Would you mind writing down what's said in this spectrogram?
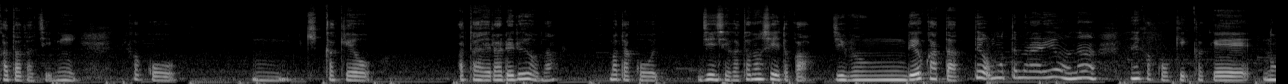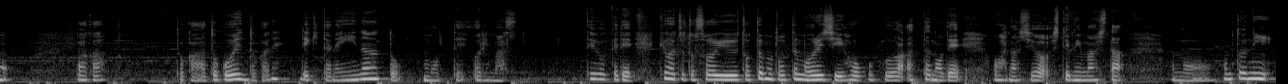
方たちにかこう、うん、きっかけを与えられるようなまたこう人生が楽しいとか自分でよかったって思ってもらえるような何かこうきっかけの場がとかあとご縁とかねできたらいいなと思っております。というわけで今日はちょっとそういうとってもとっても嬉しい報告があったのでお話をしてみました。あの本当に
